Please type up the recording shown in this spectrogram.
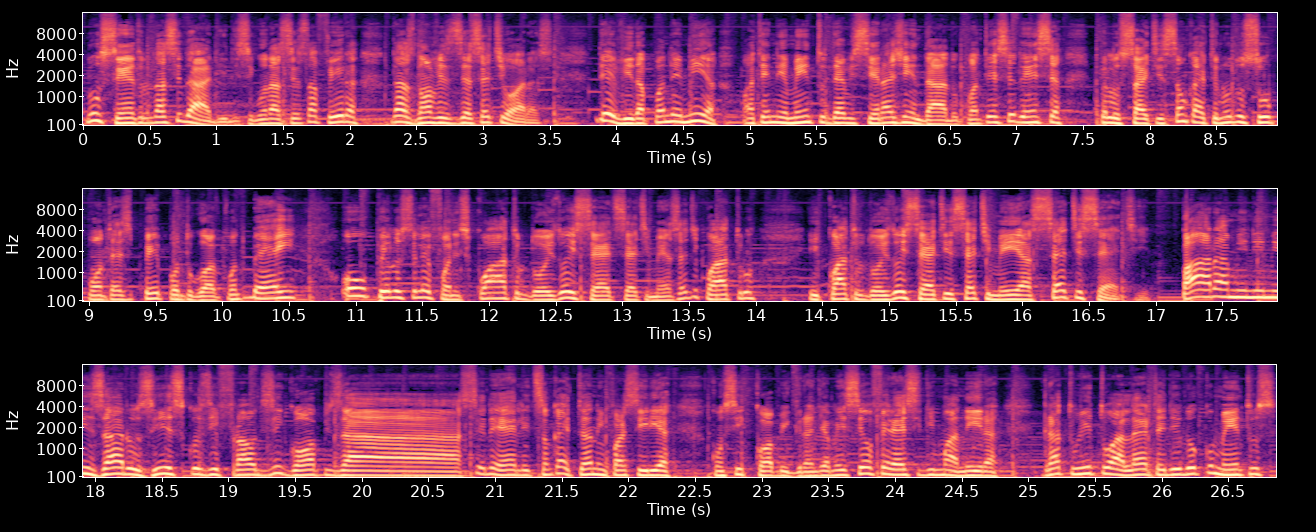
no centro da cidade, de segunda a sexta-feira, das 9 às 17 horas. Devido à pandemia, o atendimento deve ser agendado com antecedência pelo site sãocaetanodosul.sp.gov.br ou pelos telefones 4227-7674 e 4227-7677. Para minimizar os riscos de fraudes e golpes, a CDL de São Caetano, em parceria com Cicobi Grande ABC, oferece de maneira gratuita o alerta de documentos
